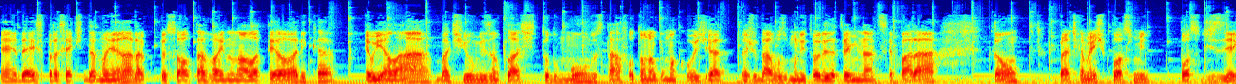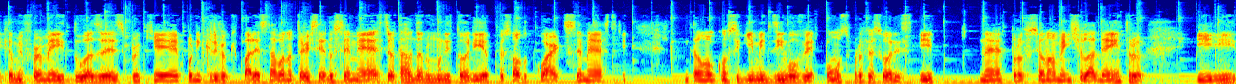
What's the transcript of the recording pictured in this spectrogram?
é, 10 para 7 da manhã, era que o pessoal estava indo na aula teórica, eu ia lá, batia o mise de todo mundo, estava faltando alguma coisa, já ajudava os monitores a terminar de separar. Então, praticamente posso me posso dizer que eu me formei duas vezes, porque, por incrível que pareça, estava no terceiro semestre, eu estava dando monitoria pro pessoal do quarto semestre. Então eu consegui me desenvolver com os professores e, né, profissionalmente lá dentro. E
